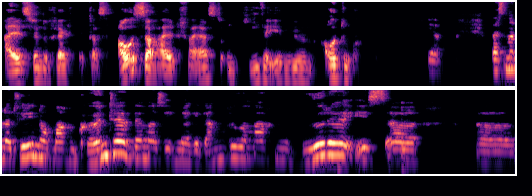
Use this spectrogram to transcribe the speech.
als wenn du vielleicht etwas außerhalb feierst und jeder irgendwie mit dem Auto kommt. Was man natürlich noch machen könnte, wenn man sich mehr Gedanken drüber machen würde, ist äh, äh,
